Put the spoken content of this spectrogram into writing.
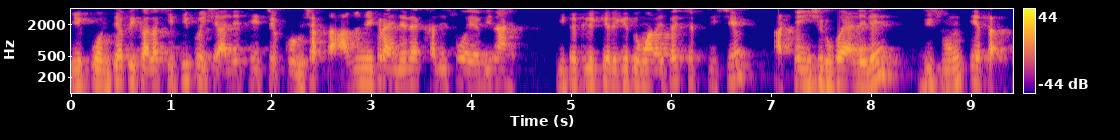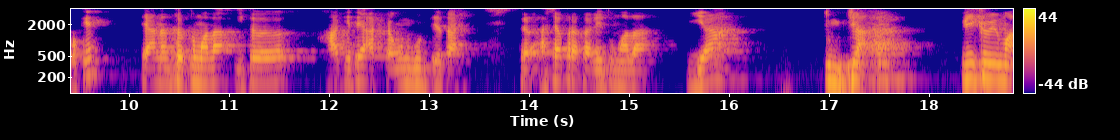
हे कोणत्या पिकाला किती पैसे आले हे चेक करू शकता. अजून एक राहिलेलं आहे खाली सोयाबीन आहे. इथं क्लिक केलं की तुम्हाला इथं छत्तीसशे अठ्ठ्याऐंशी रुपये आलेले दिसून येतात. ओके त्यानंतर तुम्हाला इथं हा किती अठ्ठावन्न गुंठ्यात आहे. तर अशा प्रकारे तुम्हाला या तुमच्या पीक विमा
